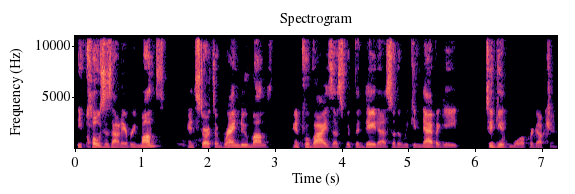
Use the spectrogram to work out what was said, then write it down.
He closes out every month and starts a brand new month and provides us with the data so that we can navigate to get more production.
